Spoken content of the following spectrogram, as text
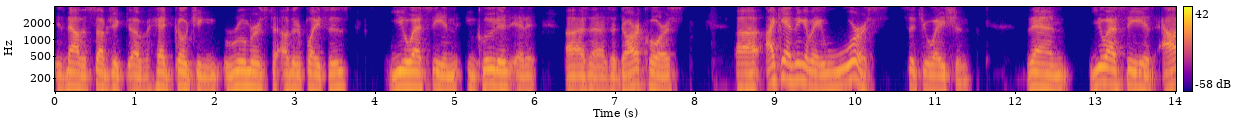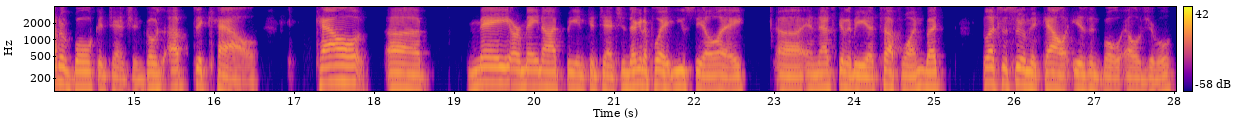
is now the subject of head coaching rumors to other places, USC in, included uh, as, a, as a dark horse. Uh, I can't think of a worse situation, then USC is out of bowl contention, goes up to Cal. Cal uh, may or may not be in contention. They're going to play at UCLA, uh, and that's going to be a tough one. But let's assume that Cal isn't bowl eligible.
